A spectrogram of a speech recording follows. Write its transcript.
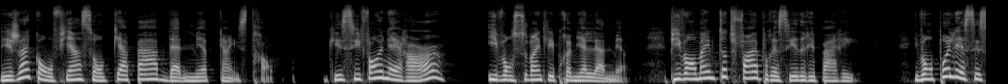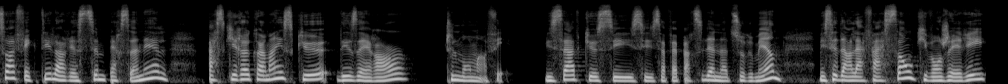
Les gens confiants sont capables d'admettre quand ils se trompent. S'ils font une erreur, ils vont souvent être les premiers à l'admettre. Puis ils vont même tout faire pour essayer de réparer. Ils vont pas laisser ça affecter leur estime personnelle parce qu'ils reconnaissent que des erreurs, tout le monde en fait. Ils savent que c'est, ça fait partie de la nature humaine, mais c'est dans la façon qu'ils vont gérer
